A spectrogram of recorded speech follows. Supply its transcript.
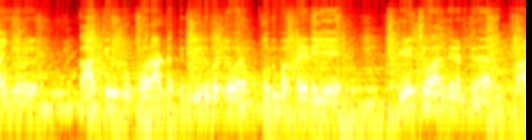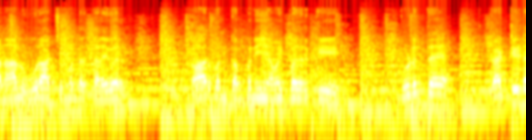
ஆகியோர் காத்திருப்பு போராட்டத்தில் ஈடுபட்டு வரும் பொதுமக்களிடையே பேச்சுவார்த்தை நடத்தினர். ஆனால் ஊராட்சி மன்ற தலைவர் கார்பன் கம்பெனி அமைப்பதற்கு கொடுத்த கட்டிட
